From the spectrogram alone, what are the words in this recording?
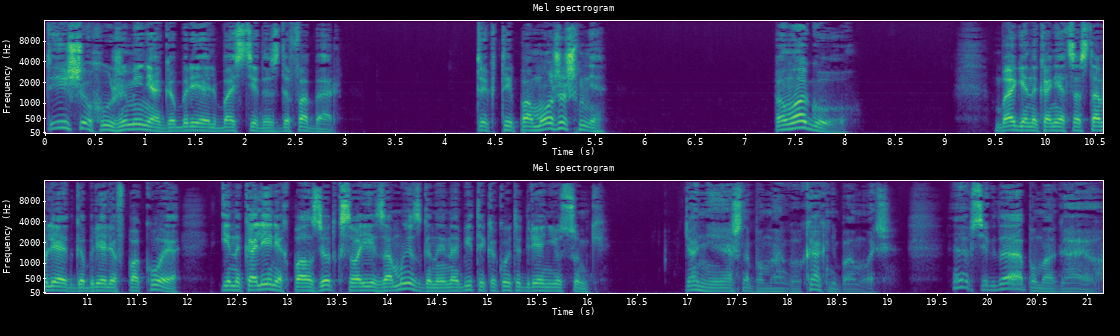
Ты еще хуже меня, Габриэль Бастидес де Фабер». «Так ты поможешь мне?» «Помогу». Багги, наконец, оставляет Габриэля в покое и на коленях ползет к своей замызганной, набитой какой-то дрянью сумке. «Конечно помогу. Как не помочь? Я всегда помогаю.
